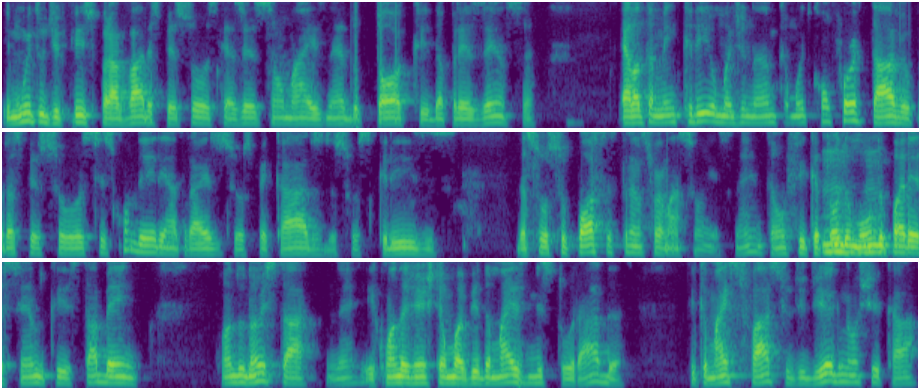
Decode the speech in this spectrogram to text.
e muito difícil para várias pessoas que às vezes são mais, né, do toque, da presença, ela também cria uma dinâmica muito confortável para as pessoas se esconderem atrás dos seus pecados, das suas crises, das suas supostas transformações, né? Então fica todo uhum. mundo parecendo que está bem, quando não está, né? E quando a gente tem uma vida mais misturada, fica mais fácil de diagnosticar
